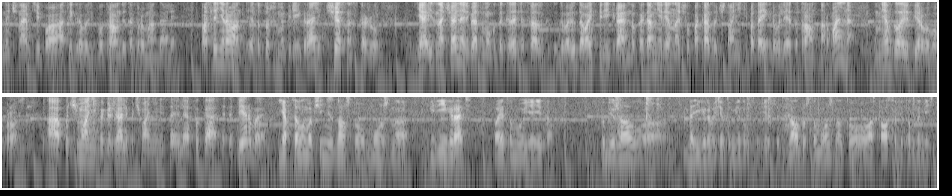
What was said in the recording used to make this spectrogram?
начинаем типа отыгрывать вот раунды, которые мы отдали. Последний раунд это то, что мы переиграли. Честно скажу, я изначально, ребята могут доказать, я сразу говорю, давай переиграем. Но когда мне Рен начал показывать, что они типа доигрывали этот раунд нормально, у меня в голове первый вопрос. А почему они побежали, почему они не стояли АФК? Это первое. Я в целом вообще не знал, что можно переиграть, поэтому я и там побежал э, доигрывать эту минуту. Если бы знал бы, что можно, то остался бы там на месте.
